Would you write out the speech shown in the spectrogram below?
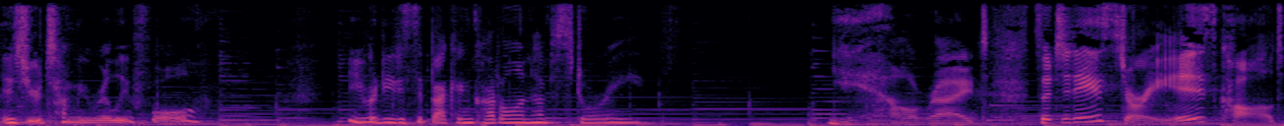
Is your tummy really full? Are you ready to sit back and cuddle and have a story? Yeah, all right. So today's story is called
